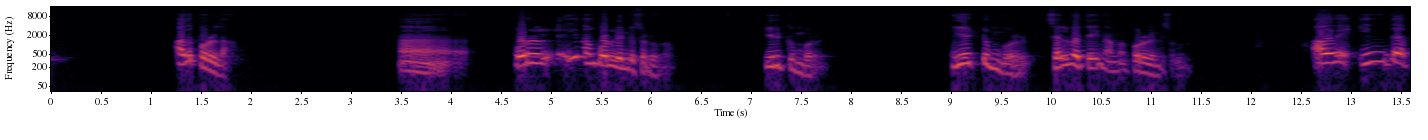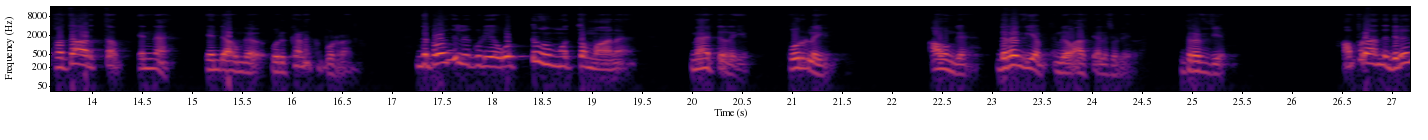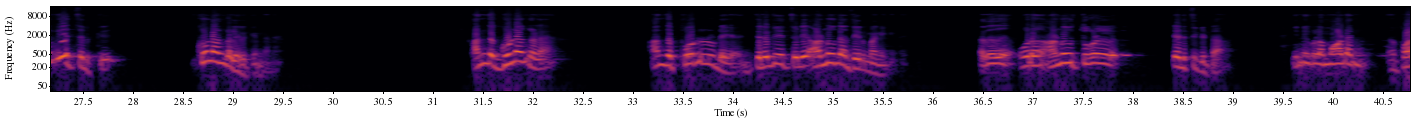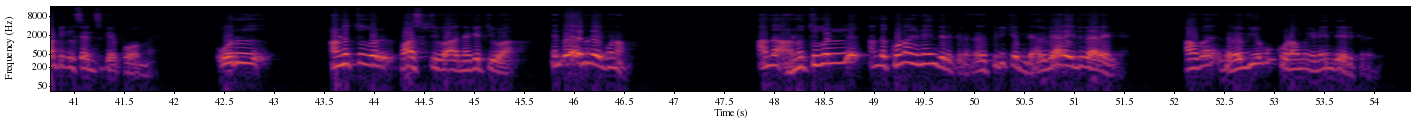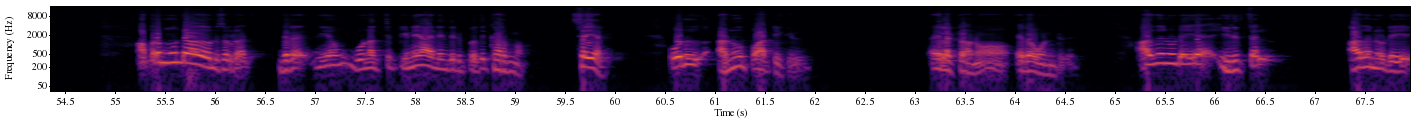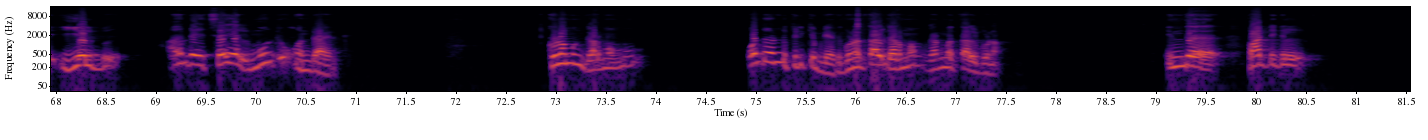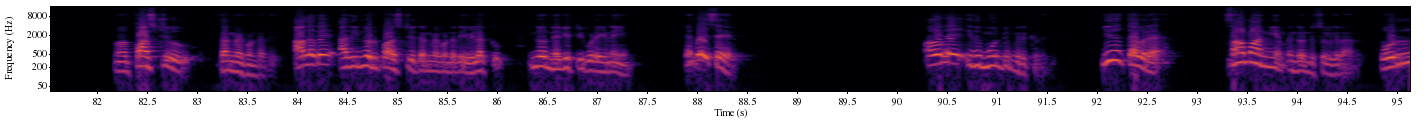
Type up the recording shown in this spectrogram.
அது பொருள் தான் பொருளை நாம் பொருள் என்று சொல்லுகிறோம் இருக்கும் பொருள் ஈட்டும் பொருள் செல்வத்தை நம்ம பொருள் என்று சொல்கிறோம். ஆகவே இந்த பதார்த்தம் என்ன என்று அவங்க ஒரு கணக்கு போடுறாங்க. இந்த பிரபஞ்சத்தில் இருக்கக்கூடிய ஒட்டு மொத்தமான மேட்டரையும் பொருளையும் அவங்க திரவியம் என்ற வார்த்தையால சொல்லிடுறாங்க. திரவியம். அப்புறம் அந்த திரவியத்திற்கு குணங்கள் இருக்கின்றன. அந்த குணங்களை அந்த பொருளுடைய திரவியத்துடைய அணு தான் தீர்மானிக்குது. அதாவது ஒரு அணு துகள் எடுத்துக்கிட்டா இன்னைக்குள்ள மாடர்ன் பார்ட்டிகல் சயின்ஸுக்கே போவோமே ஒரு அணுத்துகள் பாசிட்டிவா நெகட்டிவா என்பது அதனுடைய குணம். அந்த அணுத்துகள் அந்த குணம் இணைந்து இருக்கிறது. அதை பிரிக்க முடியாது. அது வேற இது வேற இல்லை. அவ திரவியமும் குணமும் இணைந்தே இருக்கிறது. அப்புறம் மூன்றாவது ஒன்று சொல்கிறார் திரவியம் குணத்துக்கு இணையாக இணைந்திருப்பது கர்மம் செயல். ஒரு அணு பார்ட்டிகிள் எலக்ட்ரானோ ஏதோ ஒன்று. அதனுடைய இருத்தல் அதனுடைய இயல்பு அதனுடைய செயல் மூன்றும் ஒன்றாக இருக்கு. குணமும் கர்மமும் ஒன்று ஒன்று பிரிக்க முடியாது. குணத்தால் கர்மம் கர்மத்தால் குணம். இந்த பார்ட்டிகிள் பாசிட்டிவ் தன்மை கொண்டது. ஆகவே அது இன்னொரு பாசிட்டிவ் தன்மை கொண்டதை விளக்கும் இன்னொரு நெகட்டிவ் கூட இணையும் என்பது செயல். ஆகவே இது மூன்றும் இருக்கிறது. இது தவிர சாமானியம் என்று ஒன்று சொல்கிறார். ஒரு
